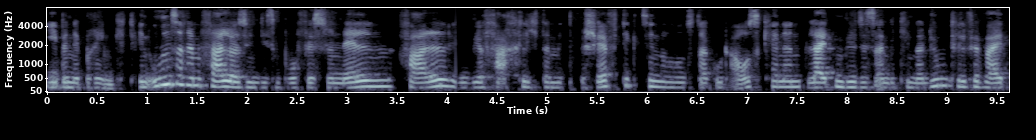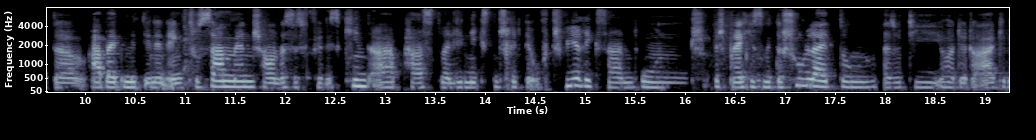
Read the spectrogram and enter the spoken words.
Ebene bringt. In unserem Fall, also in diesem professionellen Fall, wo wir fachlich damit beschäftigt sind und uns da gut auskennen, leiten wir das an die Kinder- und Jugendhilfe weiter, arbeiten mit denen eng zusammen, schauen, dass es für das Kind auch passt, weil die nächsten Schritte oft schwierig sind und besprechen es mit der Schulleitung, also die hat ja da auch eine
